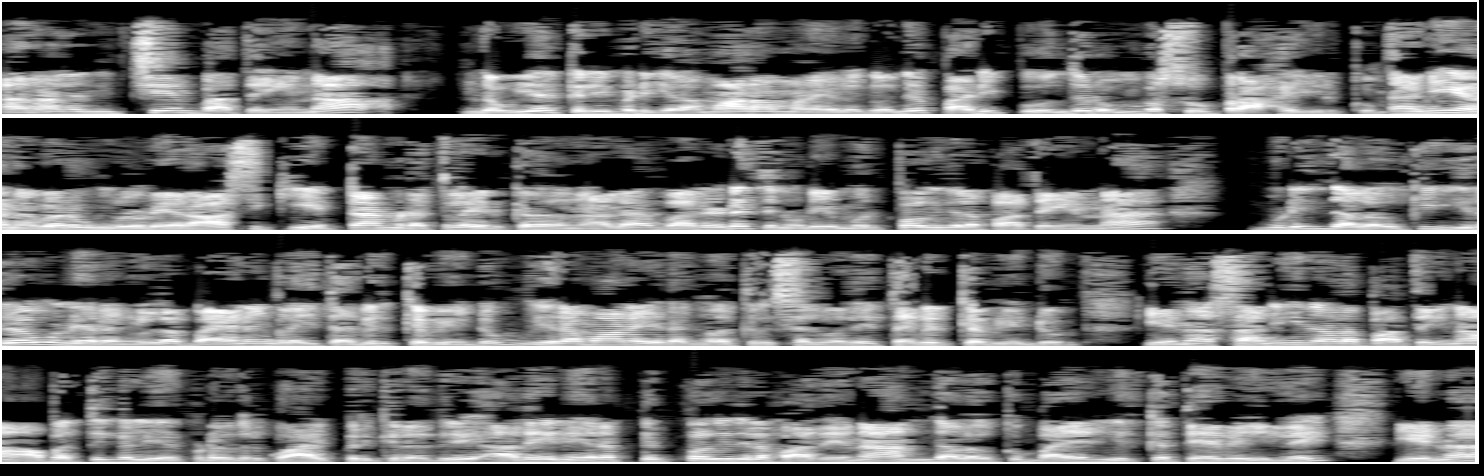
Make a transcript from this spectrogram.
அதனால நிச்சயம் பாத்தீங்கன்னா இந்த உயர்கல்வி படிக்கிற மாணவ மாணவிகளுக்கு வந்து படிப்பு வந்து ரொம்ப சூப்பராக இருக்கும். தனியானவர் உங்களுடைய ராசிக்கு எட்டாம் இடத்துல இருக்கிறதுனால வருடத்தினுடைய முற்பகுதியில பாத்தீங்கன்னா முடிந்த அளவுக்கு இரவு நேரங்களில் பயணங்களை தவிர்க்க வேண்டும். உயரமான இடங்களுக்கு செல்வதை தவிர்க்க வேண்டும். ஏன்னா சனியினால பாத்தீங்கன்னா ஆபத்துகள் ஏற்படுவதற்கு வாய்ப்பு இருக்கிறது. அதே நேரம் பிற்பகுதியில பாத்தீங்கன்னா அந்த அளவுக்கு பயம் இருக்க தேவையில்லை. ஏன்னா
